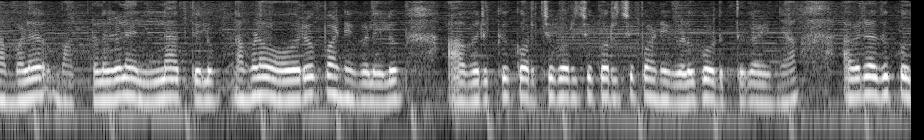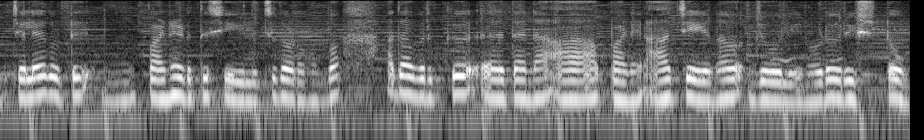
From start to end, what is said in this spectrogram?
നമ്മൾ മക്കളുകളെല്ലാത്തിലും നമ്മൾ ഓരോ പണികളിലും അവർക്ക് കുറച്ച് കുറച്ച് കുറച്ച് പണികൾ കൊടുത്തു കഴിഞ്ഞാൽ അവരത് കൊച്ചിലെ തൊട്ട് പണിയെടുത്ത് ശീലിച്ച് തുടങ്ങുമ്പോൾ അത് അവർക്ക് തന്നെ ആ പണി ആ ചെയ്യുന്ന ജോലിയോട് ഒരു ഇഷ്ടവും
